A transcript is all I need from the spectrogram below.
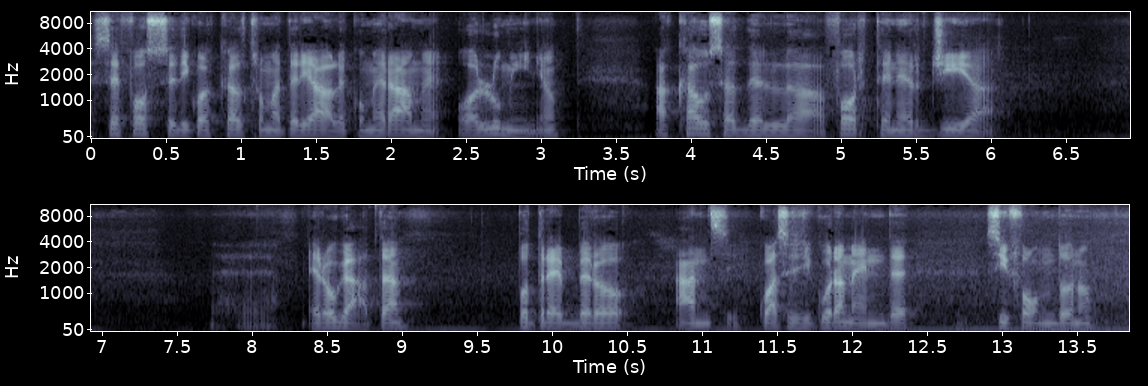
se fosse di qualche altro materiale come rame o alluminio a causa della forte energia erogata potrebbero, anzi quasi sicuramente, si fondono.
